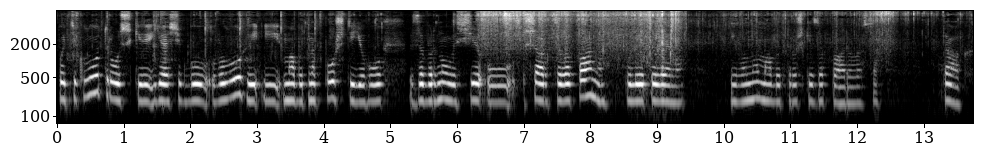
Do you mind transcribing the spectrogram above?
Потекло трошки, ящик був вологий і, мабуть, на пошті його завернули ще у шар целофану поліетилену. І воно, мабуть, трошки запарилося. Так,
